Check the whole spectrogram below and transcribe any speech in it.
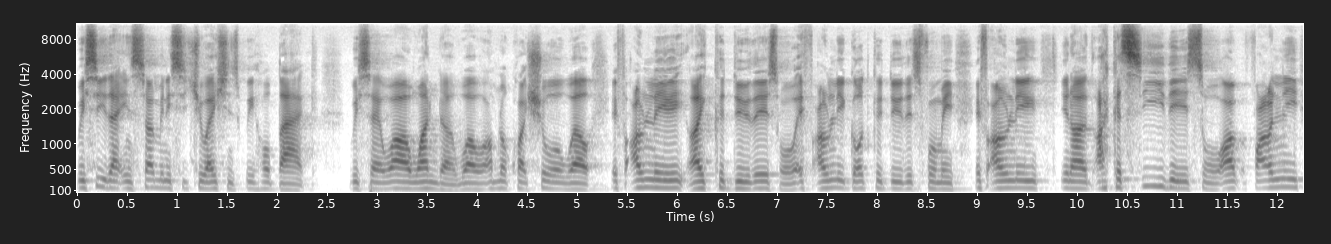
We see that in so many situations we hold back. We say, well, I wonder, well, I'm not quite sure. Well, if only I could do this, or if only God could do this for me, if only, you know, I could see this, or if I only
